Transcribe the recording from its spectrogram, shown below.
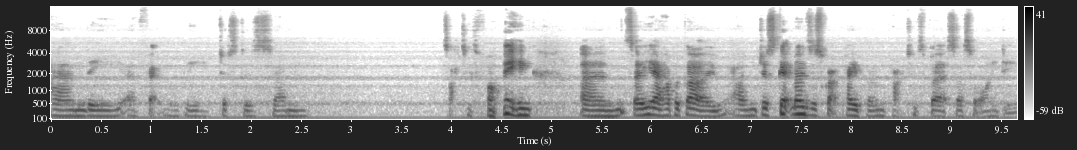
and the effect will be just as um, satisfying. Um, so yeah, have a go. Um, just get loads of scrap paper and practice first. That's what I did,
